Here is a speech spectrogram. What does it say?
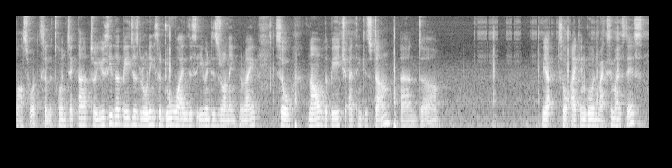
password? So let's go and check that. So you see the page is loading. So do while this event is running right? So now the page I think is done. And uh, yeah so I can go and maximize this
